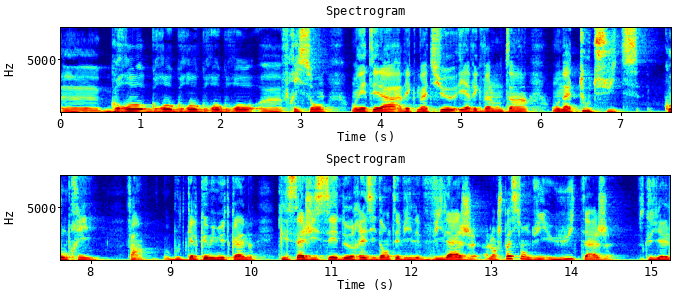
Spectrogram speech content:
euh, gros, gros, gros, gros, gros euh, frisson. On était là avec Mathieu et avec Valentin. On a tout de suite compris, enfin, au bout de quelques minutes quand même, qu'il s'agissait de Resident Evil Village. Alors je sais pas si on dit 8 âges, parce qu'il y a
